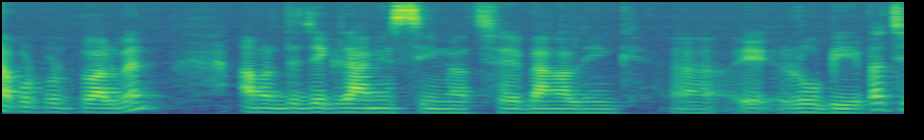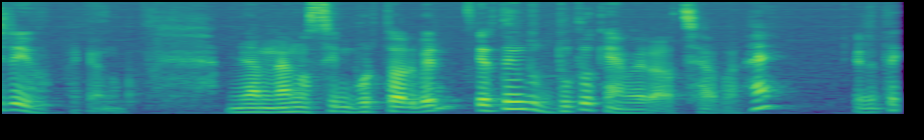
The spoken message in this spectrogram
সাপোর্ট করতে পারবেন। আমাদের যে গ্রামীণ সিম আছে বাংলালিঙ্ক রবি বা যেটাই হোক না কেন ন্যানো সিম ভরতে পারবেন। এটাতে কিন্তু দুটো ক্যামেরা আছে আবার। হ্যাঁ এটাতে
